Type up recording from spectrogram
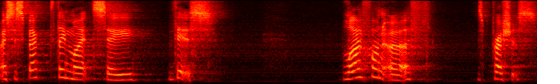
I suspect they might say this Life on Earth is precious.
